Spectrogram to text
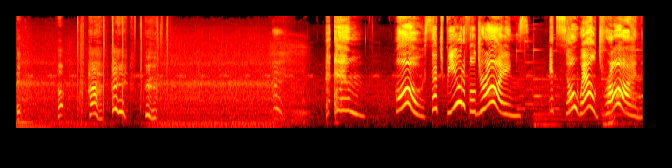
oh, such beautiful drawings. It's so well drawn.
